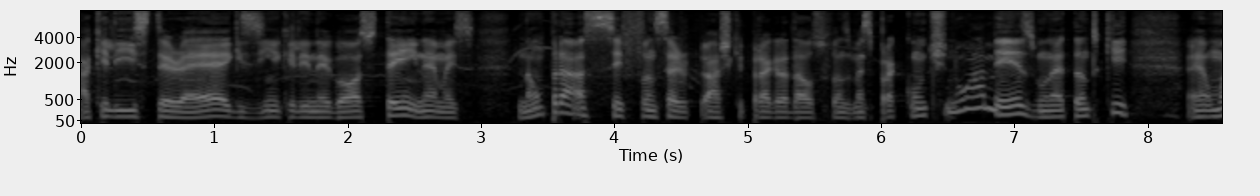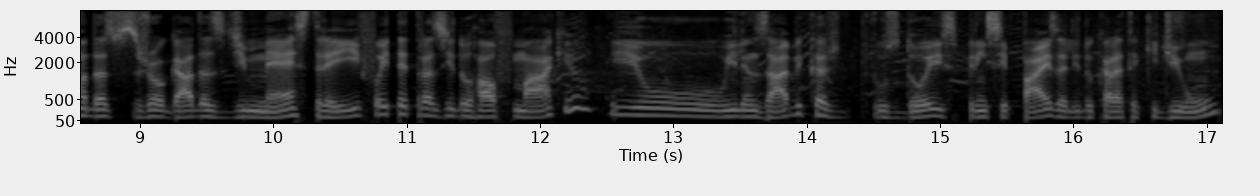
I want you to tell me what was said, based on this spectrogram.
aquele easter eggzinho, aquele negócio. Tem, né? Mas não pra ser fanservice, acho que para agradar os fãs, mas para continuar mesmo, né? Tanto que é, uma das jogadas de mestre aí foi ter trazido o Ralph Macchio e o William Zabka, os dois principais ali do Karate Kid 1,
